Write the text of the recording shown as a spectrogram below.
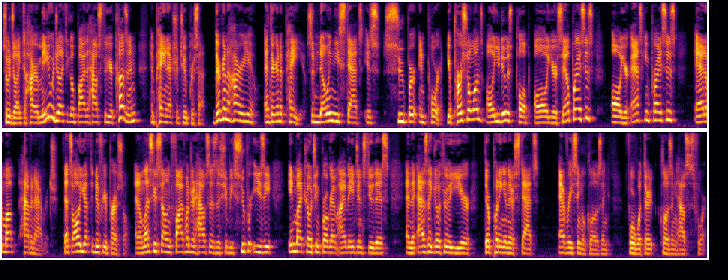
So would you like to hire me or would you like to go buy the house through your cousin and pay an extra 2%? They're going to hire you and they're going to pay you. So knowing these stats is super important. Your personal ones, all you do is pull up all your sale prices, all your asking prices, add them up, have an average. That's all you have to do for your personal. And unless you're selling 500 houses, this should be super easy. In my coaching program, I have agents do this. And as they go through the year, they're putting in their stats every single closing for what they're closing houses for.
